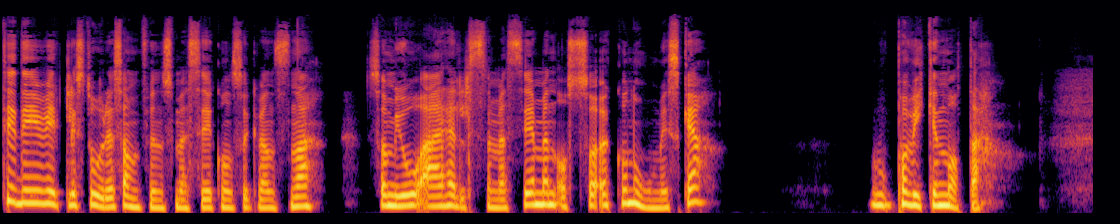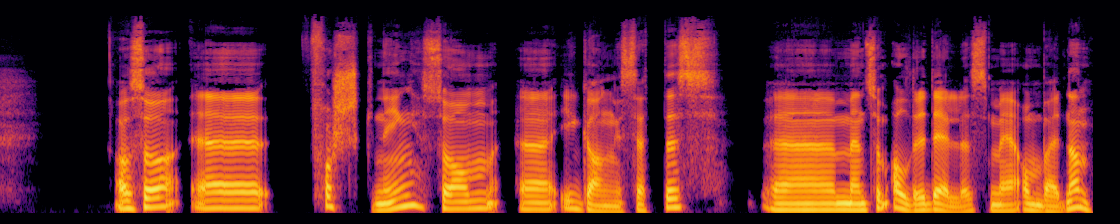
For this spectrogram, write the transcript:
til de virkelig store samfunnsmessige konsekvensene, som jo er helsemessige, men også økonomiske. På hvilken måte? Altså, eh, forskning som eh, igangsettes, eh, men som aldri deles med omverdenen,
